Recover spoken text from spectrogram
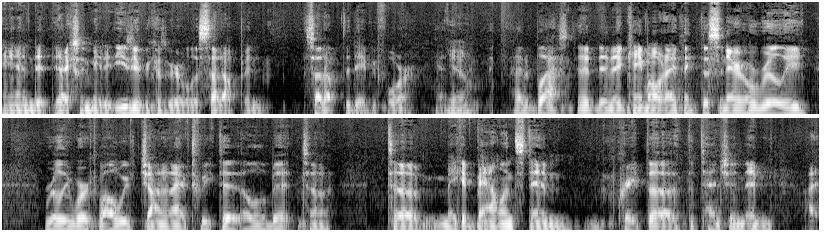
and it actually made it easier because we were able to set up and set up the day before. And Yeah. I had a blast. It, and it came out. I think the scenario really, really worked well. We've John and I have tweaked it a little bit to to make it balanced and create the the tension. And I,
